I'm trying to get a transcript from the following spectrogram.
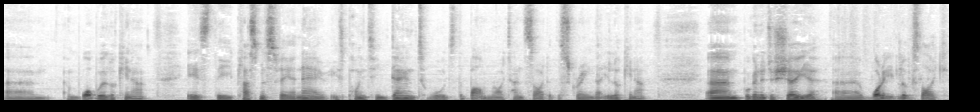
Um, and what we're looking at is the plasma sphere now is pointing down towards the bottom right hand side of the screen that you're looking at. Um, we're going to just show you uh, what it looks like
